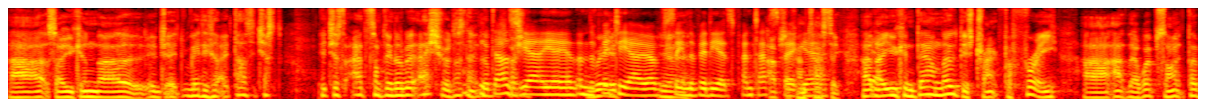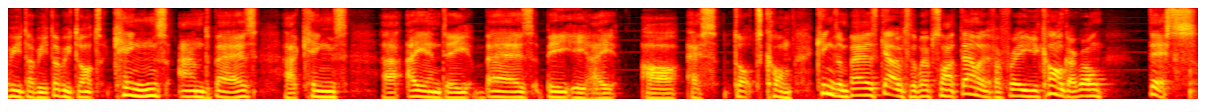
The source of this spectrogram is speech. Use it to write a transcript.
uh, so you can. Uh, it, it really it does it just it just adds something a little bit extra, doesn't it? It does, yeah, yeah, yeah. And the Really- video, I've yeah. seen the video. It's fantastic. Absolutely fantastic. Yeah. Uh, Now you can download this track for free uh, at their website www.kingsandbears uh, Kings uh, A N D Bears B E A R S dot com. Kings and Bears. Get over to the website, download it for free. You can't go wrong. This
